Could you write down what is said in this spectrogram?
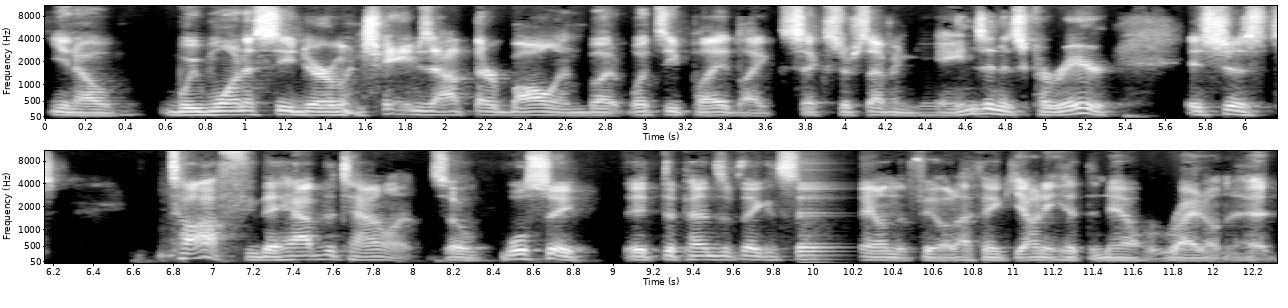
you know we want to see Derwin James out there balling. But what's he played like six or seven games in his career? It's just tough. They have the talent, so we'll see. It depends if they can stay on the field. I think Yanni hit the nail right on the head.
